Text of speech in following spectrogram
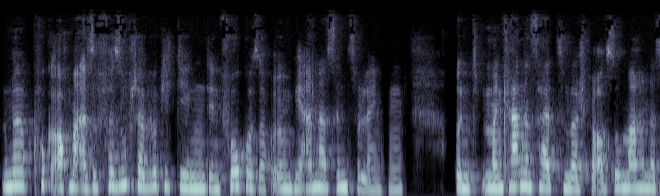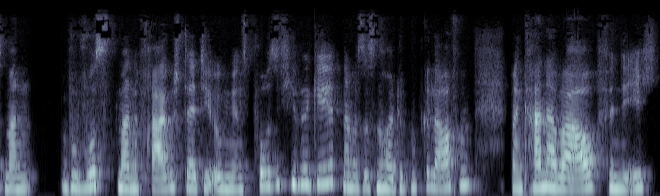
ne, guck auch mal, also versuch da wirklich den, den Fokus auch irgendwie anders hinzulenken. Und man kann es halt zum Beispiel auch so machen, dass man bewusst mal eine Frage stellt, die irgendwie ins Positive geht. Ne, was ist denn heute gut gelaufen? Man kann aber auch, finde ich,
